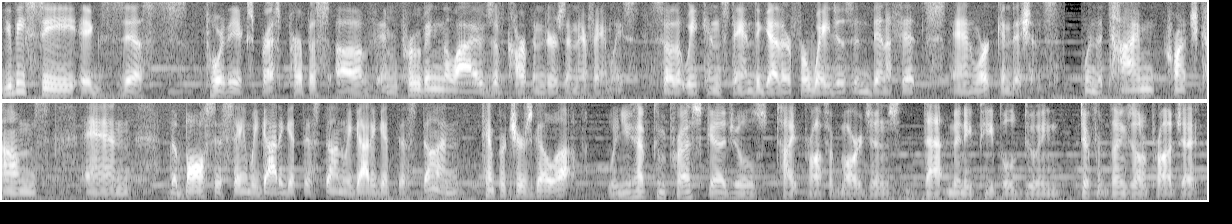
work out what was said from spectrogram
UBC exists for the express purpose of improving the lives of carpenters and their families so that we can stand together for wages and benefits and work conditions. When the time crunch comes and the boss is saying we got to get this done, we got to get this done, temperatures go up. When you have compressed schedules, tight profit margins, that many people doing different things on a project,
